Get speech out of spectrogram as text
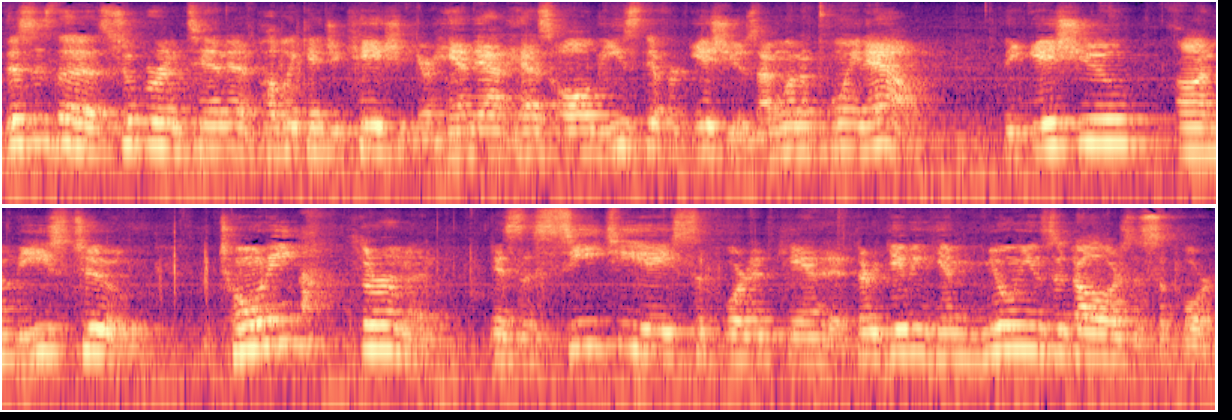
This is the superintendent of public education. Your handout has all these different issues. I want to point out the issue on these two. Tony Thurmond is a CTA supported candidate. They're giving him millions of dollars of support.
